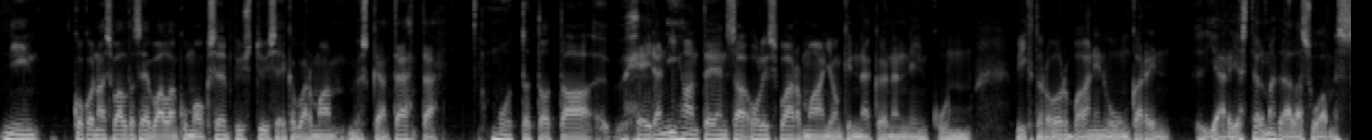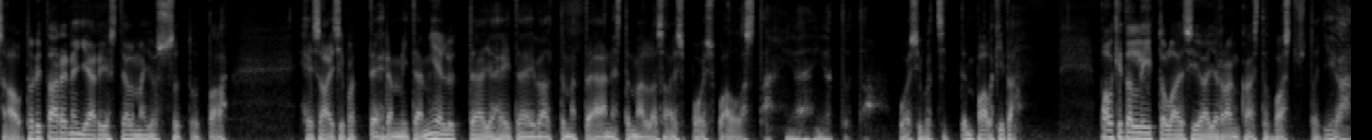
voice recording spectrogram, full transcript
niin kokonaisvaltaiseen vallankumoukseen pystyisi eikä varmaan myöskään tähtää. Mutta tota, heidän ihanteensa olisi varmaan jonkinnäköinen niin kuin Viktor Orbanin Unkarin järjestelmä täällä Suomessa, autoritaarinen järjestelmä, jossa tota, he saisivat tehdä mitä miellyttää ja heitä ei välttämättä äänestämällä saisi pois vallasta. Ja, ja tota, voisivat sitten palkita, palkita liittolaisia ja rankaista vastustajia.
